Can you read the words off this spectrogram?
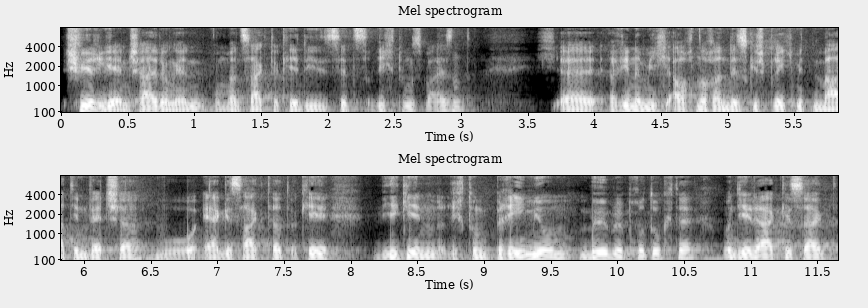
schwierige Entscheidungen, wo man sagt, okay, die ist jetzt richtungsweisend. Ich äh, erinnere mich auch noch an das Gespräch mit Martin Wetscher, wo er gesagt hat, okay, wir gehen Richtung Premium-Möbelprodukte und jeder hat gesagt,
